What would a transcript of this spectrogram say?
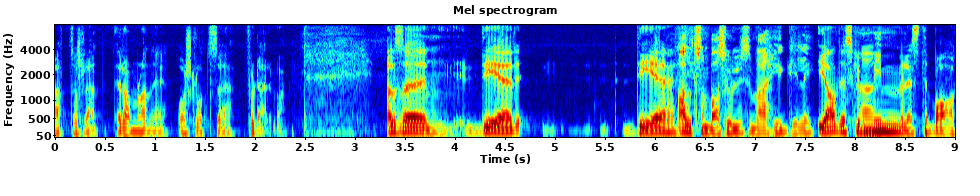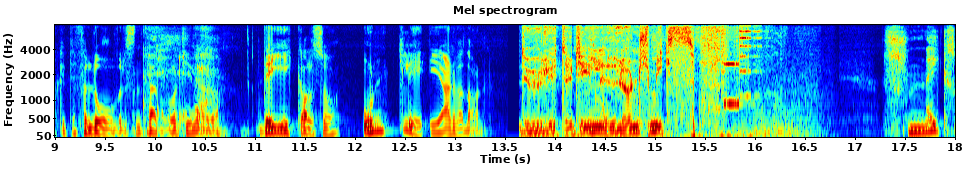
rett og slett ramla ned og slått seg forderva. Altså, det er det Alt som bare skulle liksom være hyggelig. Ja, det skulle mimres tilbake til forlovelsen 30 år tidligere. da. Det gikk altså ordentlig i Elvedalen. Du lytter til Lunsjmix. Snakes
